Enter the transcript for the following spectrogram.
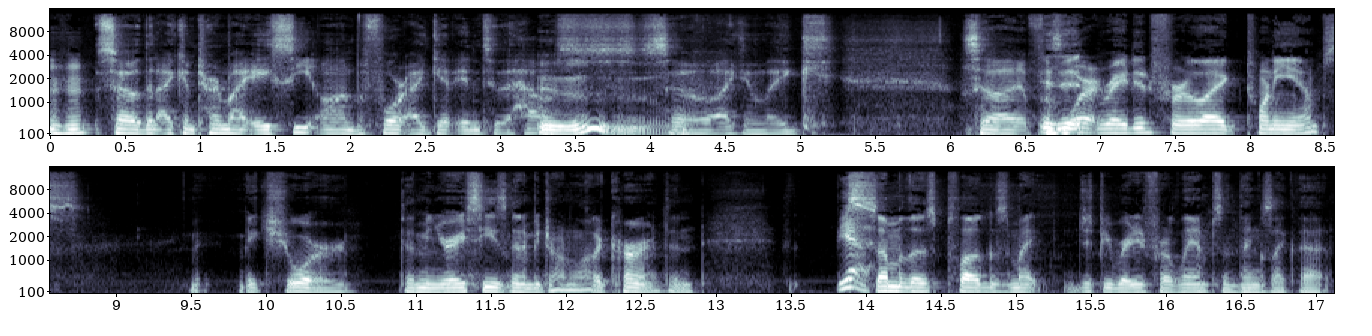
Mm-hmm. so that I can turn my AC on before I get into the house. So I can like, so Is it work- rated for like 20 amps? Make sure. I mean, your AC is going to be drawing a lot of current, and yeah, some of those plugs might just be rated for lamps and things like that.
